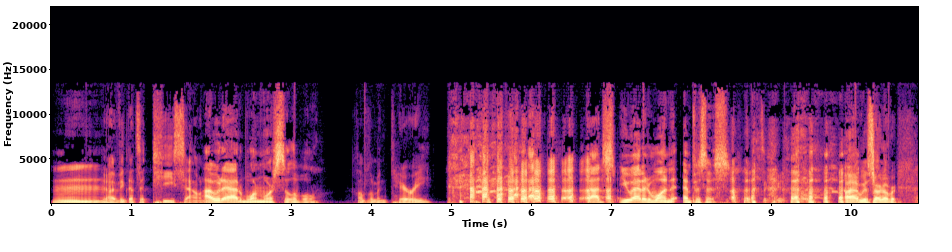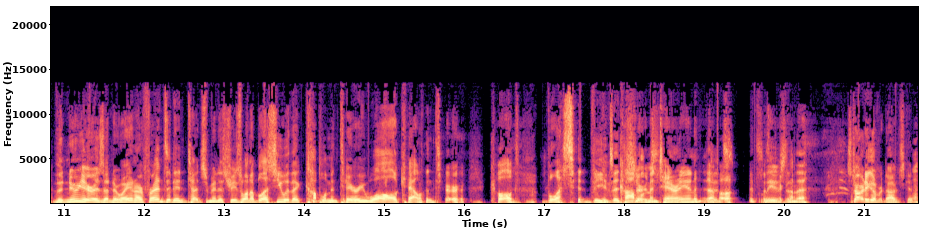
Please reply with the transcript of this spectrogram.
Hmm. Yeah, I think that's a T sound. I would add one more syllable. Complimentary. That's you added one emphasis. All right, I'm going to start over. The new year is underway, and our friends at In Touch Ministries want to bless you with a complimentary wall calendar called "Blessed Be It's the Church." complementarian. No, It's- it's leaves in the Starting over. No, I'm just kidding.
